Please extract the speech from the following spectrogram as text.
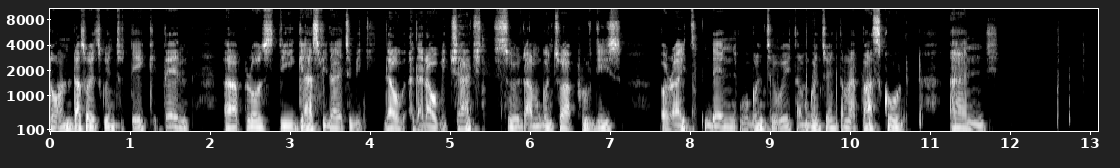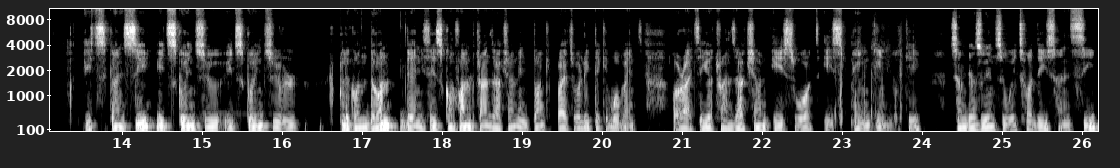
ton. That's what it's going to take. Then uh, plus the gas fee that, be, that, will, that I will be charged. So I'm going to approve this. All right. Then we're going to wait. I'm going to enter my passcode and it can see it's going to it's going to click on done then it says confirm the transaction in Tonkeeper it will only take a moment all right so your transaction is what is pending okay so i'm just going to wait for this and see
